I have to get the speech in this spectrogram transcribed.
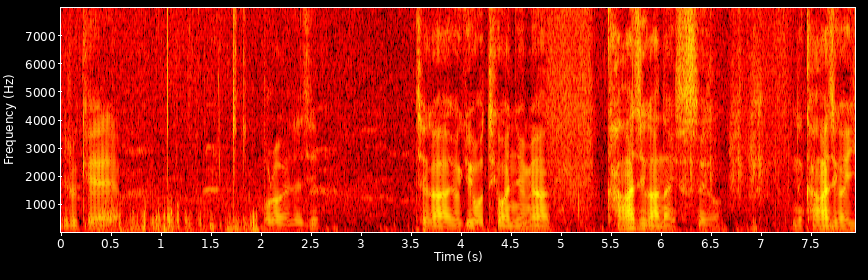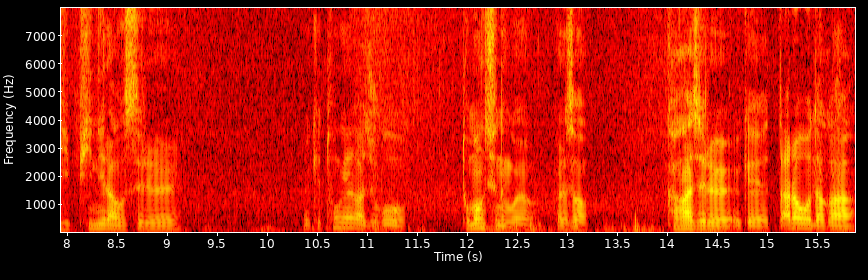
이렇게 뭐라 해야 되지? 제가 여기 어떻게 왔냐면 강아지가 하나 있었어요. 근데 강아지가 이 비닐하우스를 이렇게 통해 가지고 도망치는 거예요. 그래서 강아지를 이렇게 따라오다가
